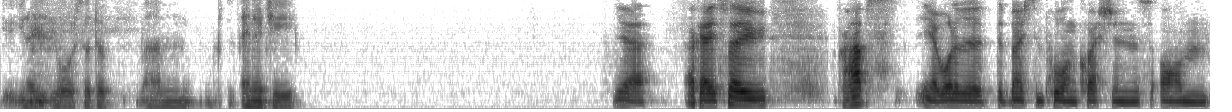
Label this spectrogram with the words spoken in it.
you know your sort of um, energy. Yeah. Okay. So perhaps you know one of the, the most important questions on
